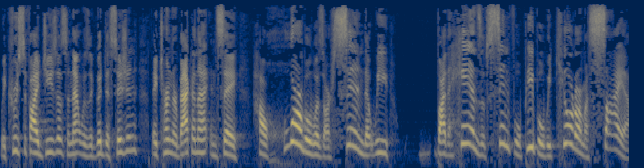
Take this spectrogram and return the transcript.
We crucified Jesus and that was a good decision, they turn their back on that and say, How horrible was our sin that we, by the hands of sinful people, we killed our Messiah.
